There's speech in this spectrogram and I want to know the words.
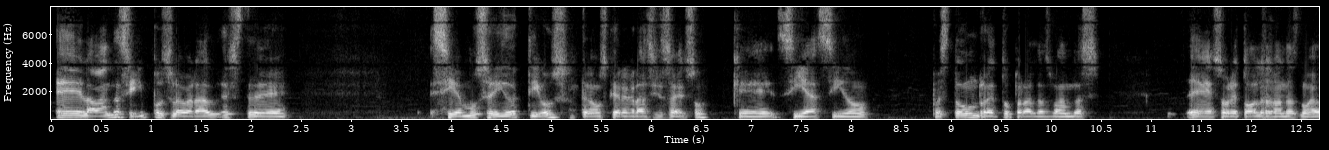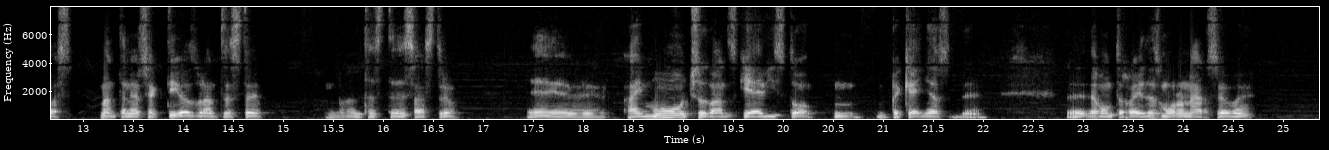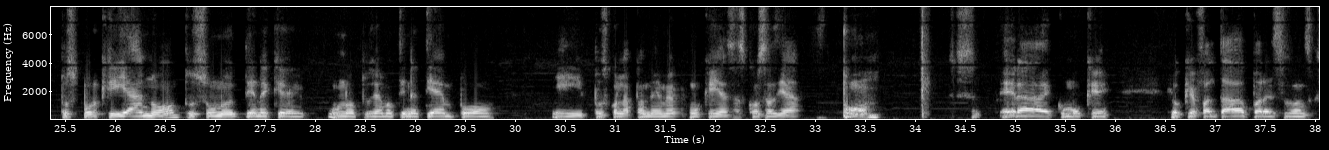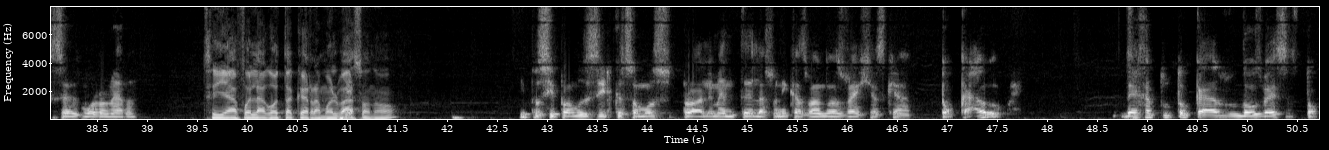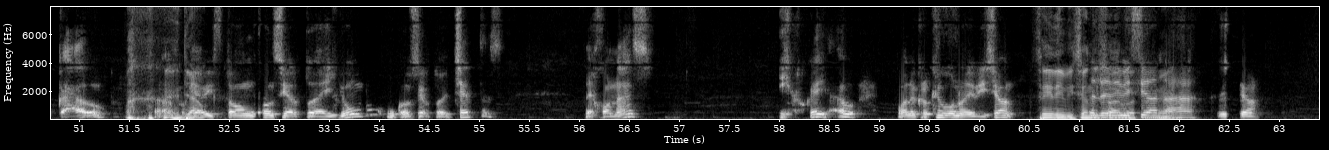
Eh, la banda sí, pues la verdad, este, sí hemos seguido activos. Tenemos que dar gracias a eso, que sí ha sido, pues todo un reto para las bandas, eh, sobre todo las bandas nuevas, mantenerse activas durante este, durante este desastre. Eh, hay muchas bandas que ya he visto mm, pequeñas de, de, de Monterrey desmoronarse, güey. Pues porque ya no, pues uno tiene que, uno pues ya no tiene tiempo y pues con la pandemia como que ya esas cosas ya, ¡pum! Era como que lo que faltaba para esos bandas que se desmoronaron. Sí, ya fue la gota que derramó el vaso, ¿no? Y pues sí podemos decir que somos probablemente las únicas bandas regias que ha tocado, güey. Deja tú tocar dos veces, tocado. Porque Ya. he visto un concierto de Jumbo, un concierto de Chetas, de Jonás. Y creo que ya. Bueno, creo que hubo una división. Sí, división El de algo división, también. ajá. división.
